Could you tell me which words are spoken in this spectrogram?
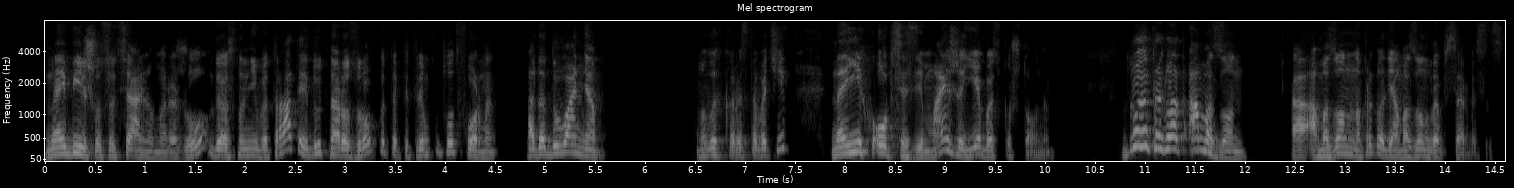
найбільшу соціальну мережу, де основні витрати йдуть на розробку та підтримку платформи, а додавання нових користувачів на їх обсязі майже є безкоштовним. Другий приклад Amazon. Amazon, на прикладі Amazon Web Services.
